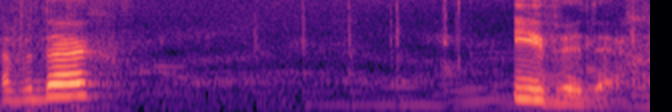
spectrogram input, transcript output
Wdech i wydech.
